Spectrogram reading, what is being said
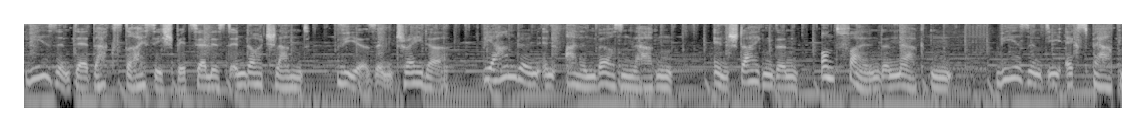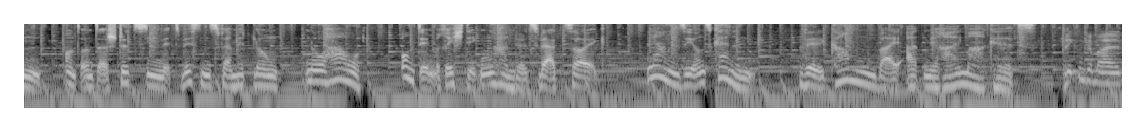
Wir sind der DAX 30-Spezialist in Deutschland. Wir sind Trader. Wir handeln in allen Börsenlagen, in steigenden und fallenden Märkten. Wir sind die Experten und unterstützen mit Wissensvermittlung, Know-how und dem richtigen Handelswerkzeug. Lernen Sie uns kennen. Willkommen bei Admiral Markets. Blicken wir mal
